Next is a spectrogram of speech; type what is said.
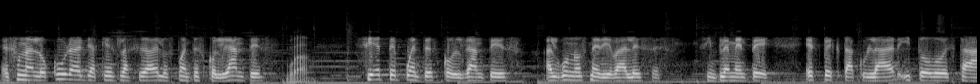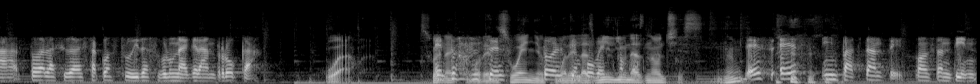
es una locura ya que es la ciudad de los puentes colgantes, Wow. siete puentes colgantes, algunos medievales, es simplemente espectacular y todo está, toda la ciudad está construida sobre una gran roca. Wow. Suena como del sueño, como de las mil y unas noches. ¿no? Es, es impactante, Constantín.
